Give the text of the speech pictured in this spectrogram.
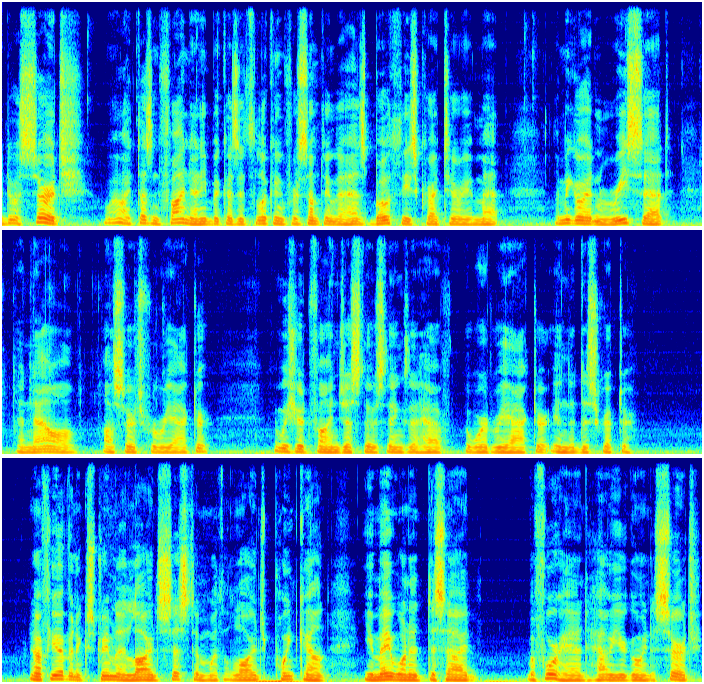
do a search. Well, it doesn't find any because it's looking for something that has both these criteria met. Let me go ahead and reset, and now I'll, I'll search for reactor. And we should find just those things that have the word reactor in the descriptor. Now, if you have an extremely large system with a large point count, you may want to decide beforehand how you're going to search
